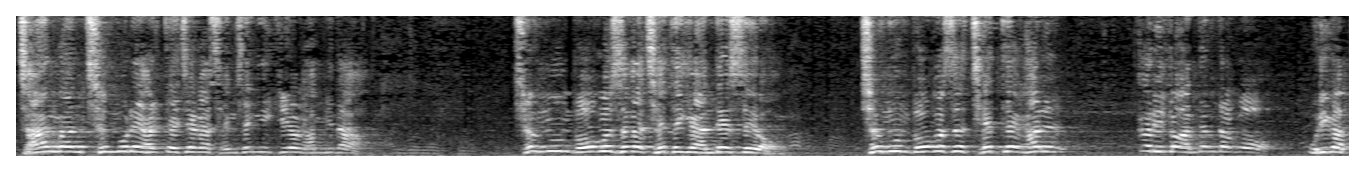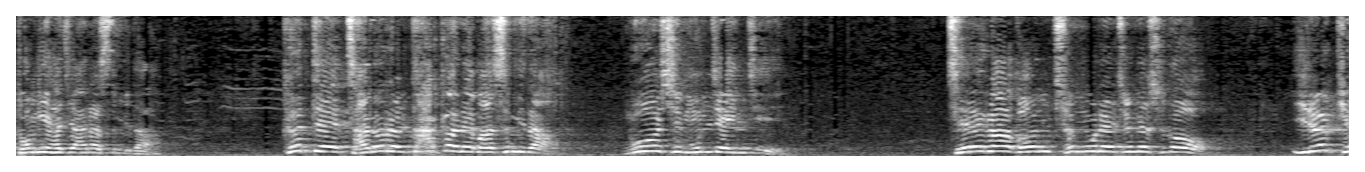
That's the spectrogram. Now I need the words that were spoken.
장관 청문회 할 때 제가 생생히 기억합니다. 청문 보고서가 채택이 안 됐어요. 청문 보고서 채택할 거리도 안 된다고 우리가 동의하지 않았습니다. 그때 자료를 다 꺼내봤습니다. 무엇이 문제인지. 제가 본 청문회 중에서도 이렇게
